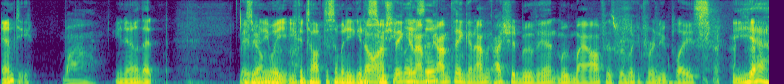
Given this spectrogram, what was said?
empty. Wow. You know that Maybe Is there I'll any way move- you can talk to somebody to get No, a I'm sushi thinking. place? I'm? I'm thinking. I'm, I should move in, move my office. We're looking for a new place. yeah,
